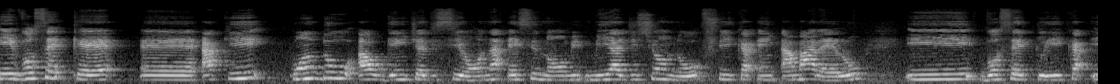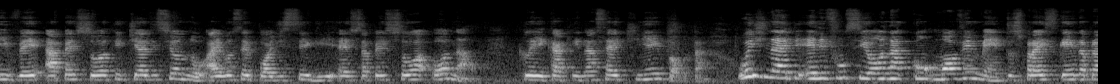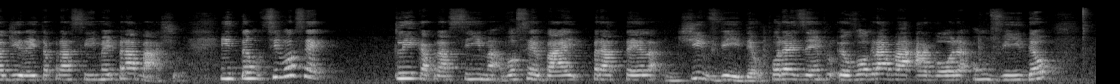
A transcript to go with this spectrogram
e você quer é, aqui quando alguém te adiciona, esse nome me adicionou, fica em amarelo e você clica e vê a pessoa que te adicionou. Aí você pode seguir essa pessoa ou não. clica aqui na setinha e volta. O Snap ele funciona com movimentos para esquerda, para direita, para cima e para baixo. Então, se você clica para cima, você vai para a tela de vídeo. Por exemplo, eu vou gravar agora um vídeo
